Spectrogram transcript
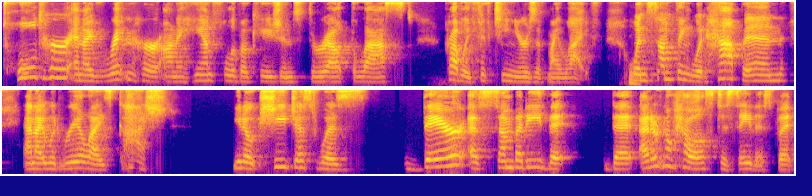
told her and i've written her on a handful of occasions throughout the last probably 15 years of my life Cool. when something would happen and i would realize gosh you know she just was there as somebody that that i don't know how else to say this but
